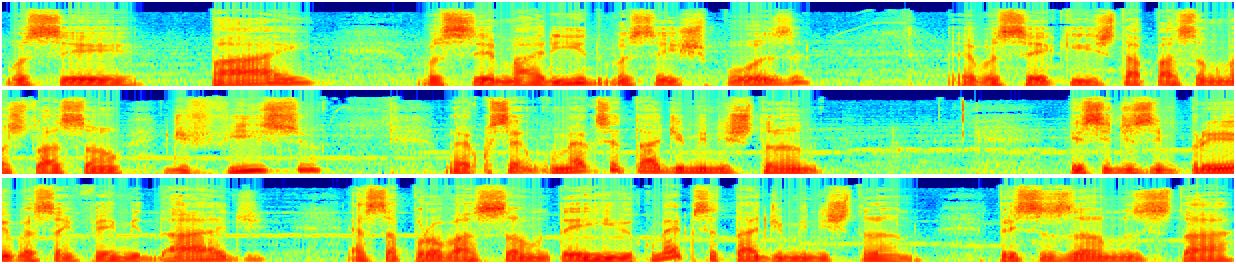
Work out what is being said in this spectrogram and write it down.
você, pai, você, marido, você, esposa, é você que está passando uma situação difícil. Né? Como é que você está administrando esse desemprego, essa enfermidade, essa provação terrível? Como é que você está administrando? Precisamos estar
